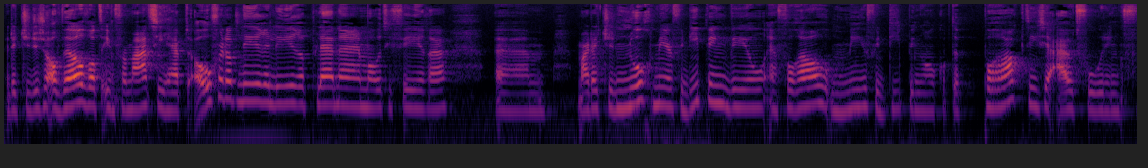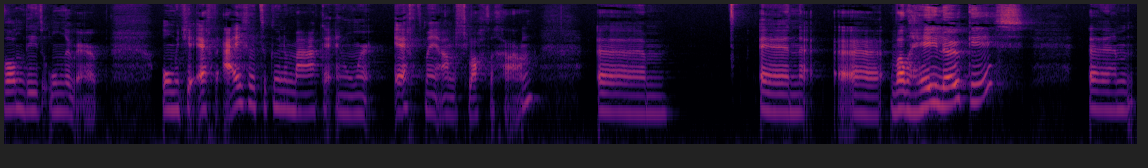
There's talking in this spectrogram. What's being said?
Dat je dus al wel wat informatie hebt over dat leren, leren, plannen en motiveren. Ehm, maar dat je nog meer verdieping wil en vooral meer verdieping ook op de praktische uitvoering van dit onderwerp. Om het je echt eigen te kunnen maken en om er echt mee aan de slag te gaan. Ehm, en uh, wat heel leuk is, um,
